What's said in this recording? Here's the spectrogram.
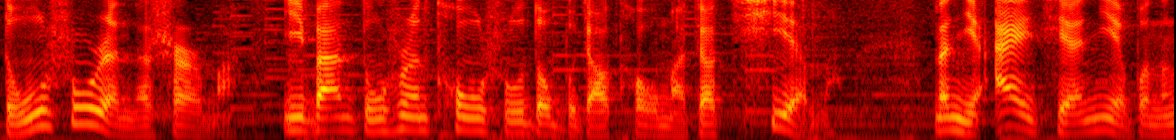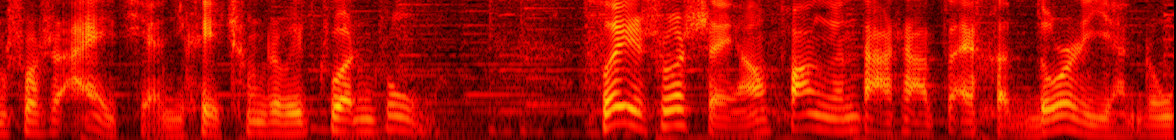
读书人的事儿嘛，一般读书人偷书都不叫偷嘛，叫窃嘛。那你爱钱，你也不能说是爱钱，你可以称之为专注嘛。所以说，沈阳方圆大厦在很多人眼中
